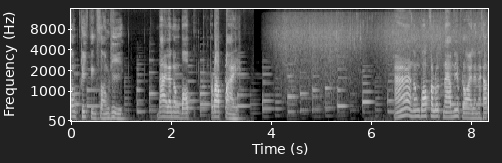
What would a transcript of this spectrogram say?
ต้องคลิกถึงสองที ได้แล้วน้องบ๊อบรับไปอ่าน้องบ๊อบเขารดน้ำเรียบร้อยแล้วนะครับ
